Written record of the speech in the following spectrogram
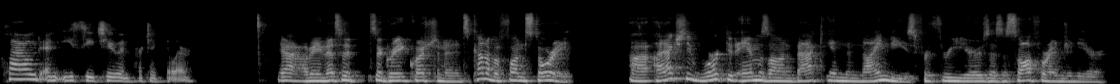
cloud and EC2 in particular? Yeah, I mean, that's a, it's a great question and it's kind of a fun story. Uh, I actually worked at Amazon back in the 90s for three years as a software engineer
